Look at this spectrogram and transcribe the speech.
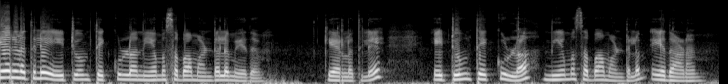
കേരളത്തിലെ ഏറ്റവും തെക്കുള്ള നിയമസഭാ മണ്ഡലം ഏത്? കേരളത്തിലെ ഏറ്റവും തെക്കുള്ള നിയമസഭാ മണ്ഡലം ഏതാണ്?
